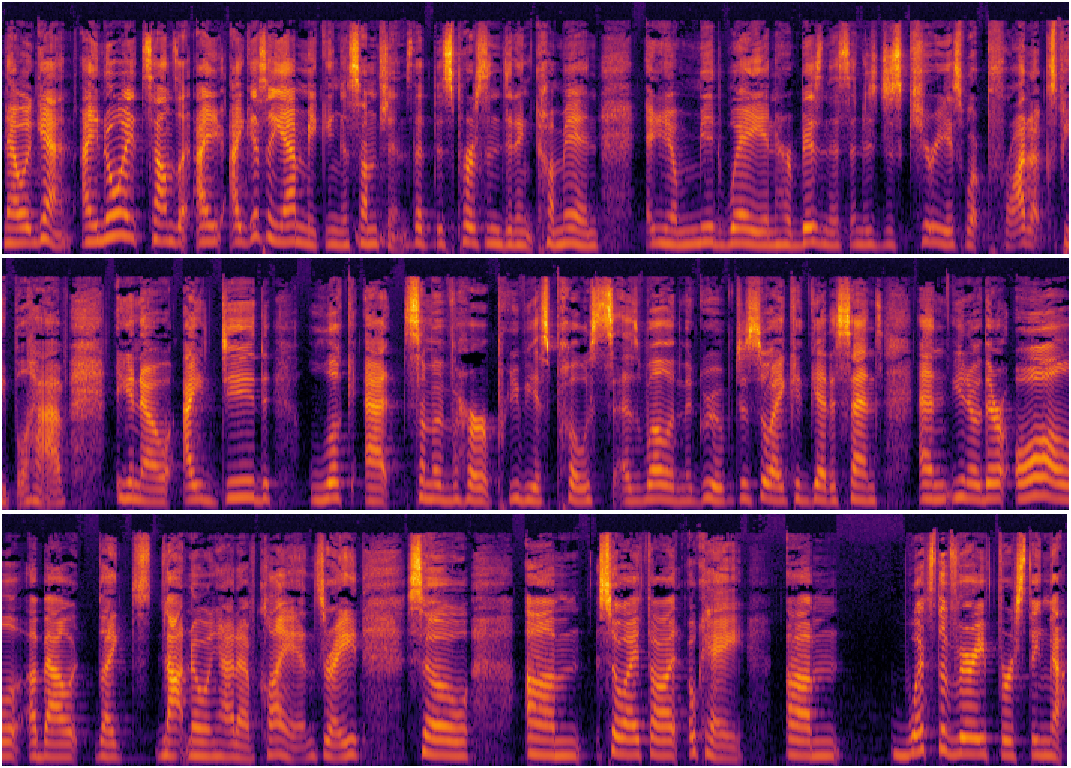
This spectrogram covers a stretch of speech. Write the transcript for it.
Now, again, I know it sounds like I, I guess I am making assumptions that this person didn't come in, you know, midway in her business and is just curious what products people have. You know, I did look at some of her previous posts as well in the group just so I could get a sense. And, you know, they're all about like not knowing how to have clients, right? So, um, so I thought, okay, um, what's the very first thing that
